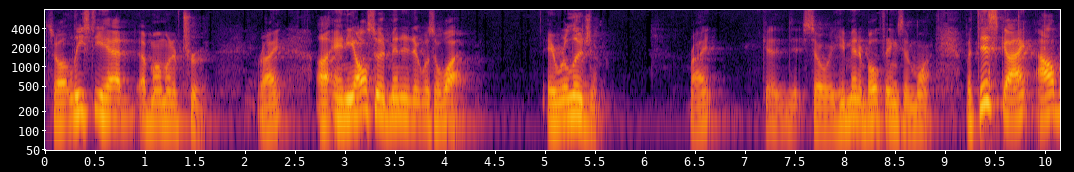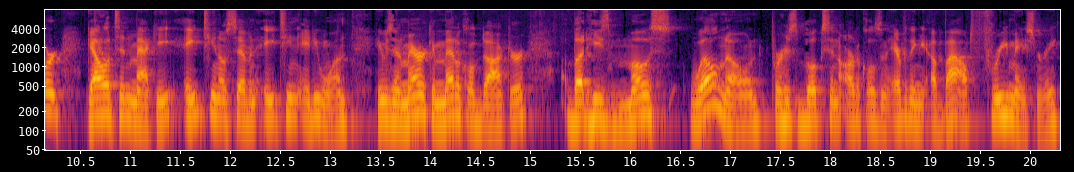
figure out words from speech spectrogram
So at least he had a moment of truth, right? Uh, and he also admitted it was a what? A religion, right? So he admitted both things in one. But this guy, Albert Gallatin Mackey, 1807 1881, he was an American medical doctor, but he's most well known for his books and articles and everything about Freemasonry,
